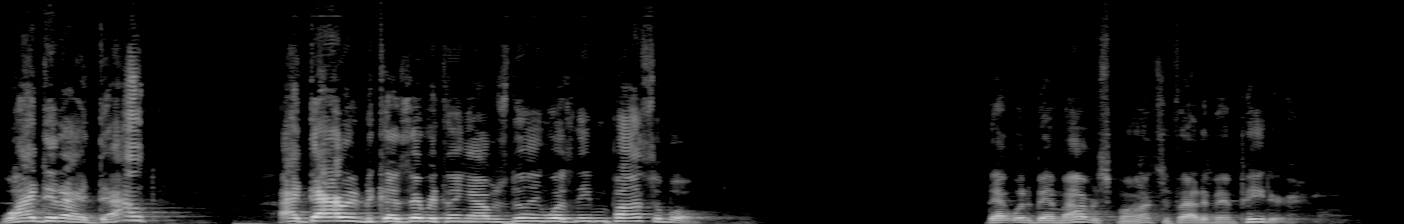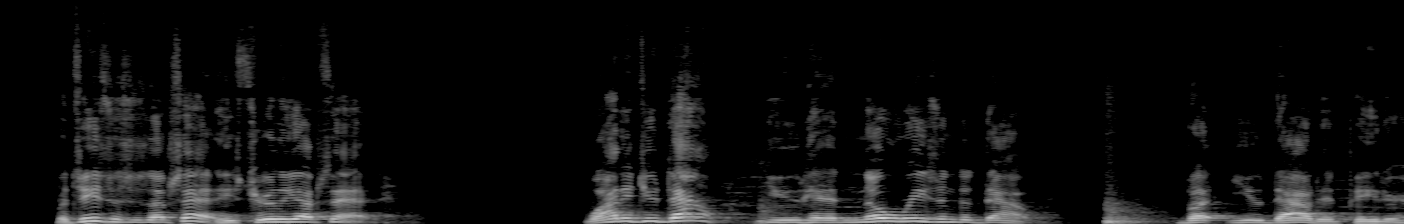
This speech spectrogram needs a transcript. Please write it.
Why did I doubt? I doubted because everything I was doing wasn't even possible. That would have been my response if I'd have been Peter. But Jesus is upset. He's truly upset. Why did you doubt? You had no reason to doubt, but you doubted, Peter.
